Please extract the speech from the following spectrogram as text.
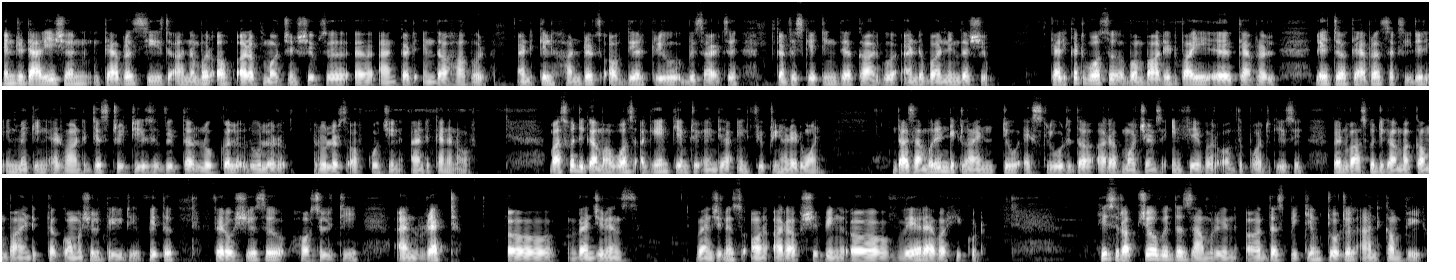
In retaliation, Cabral seized a number of Arab merchant ships uh, anchored in the harbor and killed hundreds of their crew besides confiscating their cargo and burning the ship. Calicut was uh, bombarded by uh, Cabral. Later, Cabral succeeded in making advantageous treaties with the local ruler, rulers of Cochin and Cannanore. Vasco da Gama once again came to India in 1501. The Zamorin declined to exclude the Arab merchants in favor of the Portuguese when Vasco da Gama combined commercial greed with ferocious hostility and wreaked uh, vengeance, vengeance on Arab shipping uh, wherever he could. His rupture with the Zamorin uh, thus became total and complete.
